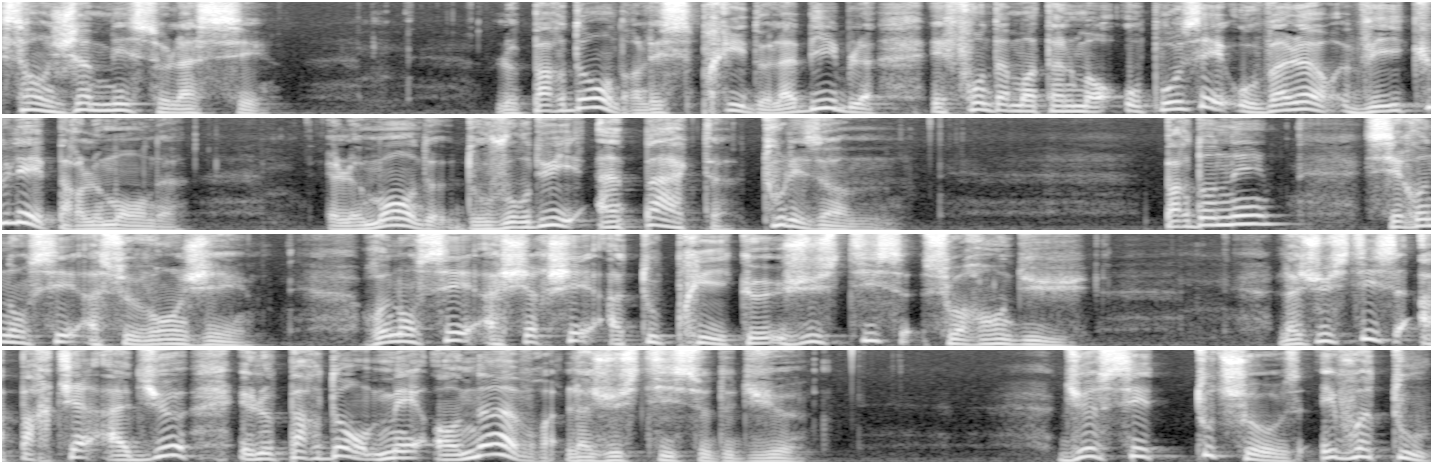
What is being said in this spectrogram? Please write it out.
sans jamais se lasser. Le pardon dans l'esprit de la Bible est fondamentalement opposé aux valeurs véhiculées par le monde. Et le monde d'aujourd'hui impacte tous les hommes. Pardonner, c'est renoncer à se venger, renoncer à chercher à tout prix que justice soit rendue. La justice appartient à Dieu et le pardon met en œuvre la justice de Dieu. Dieu sait toutes choses et voit tout,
